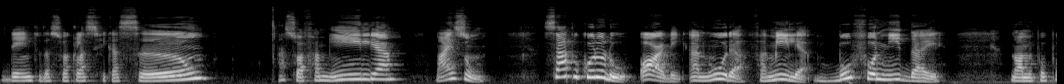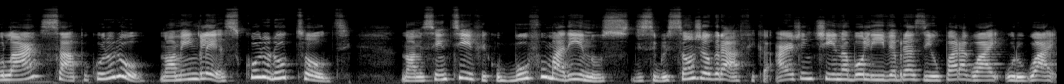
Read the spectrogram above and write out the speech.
dentro da sua classificação, a sua família, mais um. Sapo cururu, ordem Anura, família Bufonidae. Nome popular, sapo cururu. Nome em inglês, cururu toad. Nome científico: bufo marinus. Distribuição geográfica: Argentina, Bolívia, Brasil, Paraguai, Uruguai.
